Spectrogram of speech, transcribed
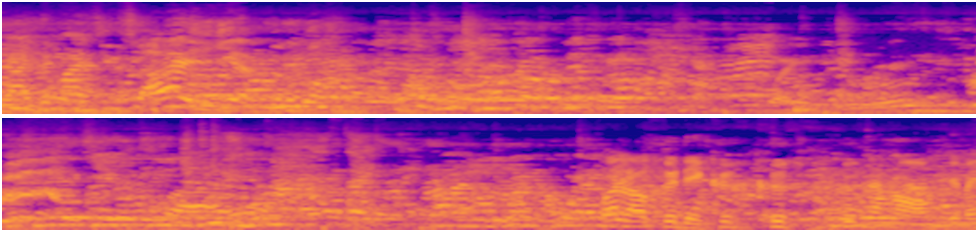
อยากจะมาชิวๆเอ้ยเหี้ยว่าเราคือเด็กคือคือคือขนองใช่ไหม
